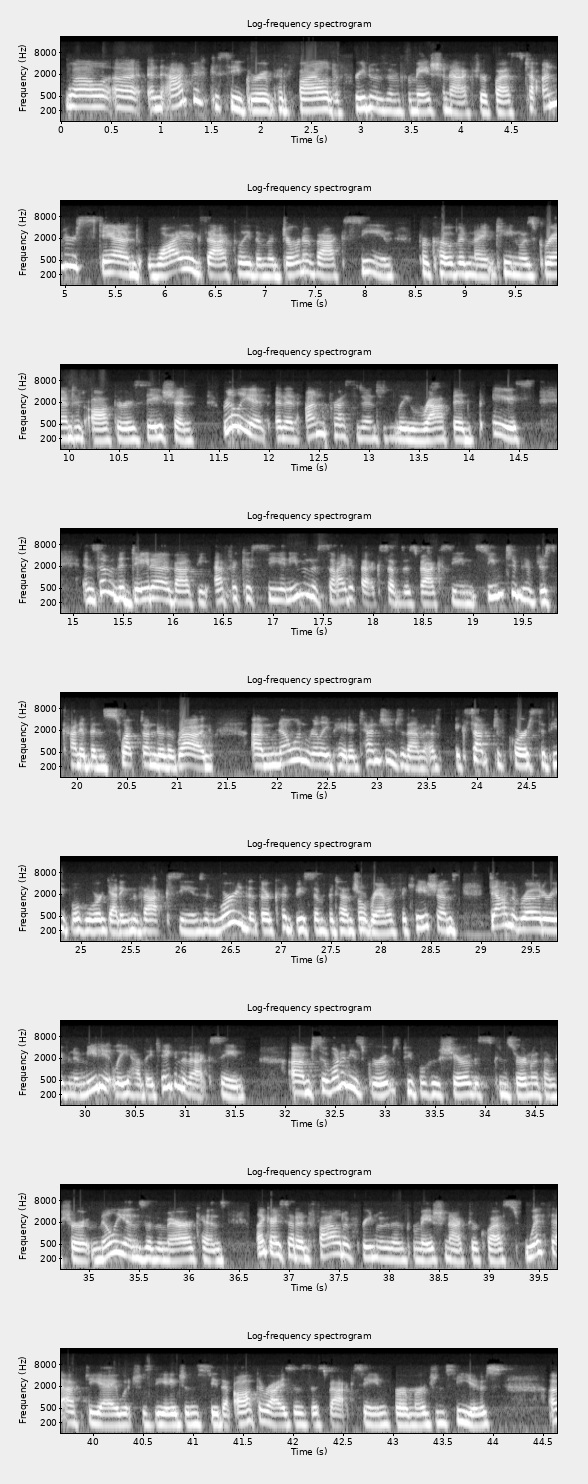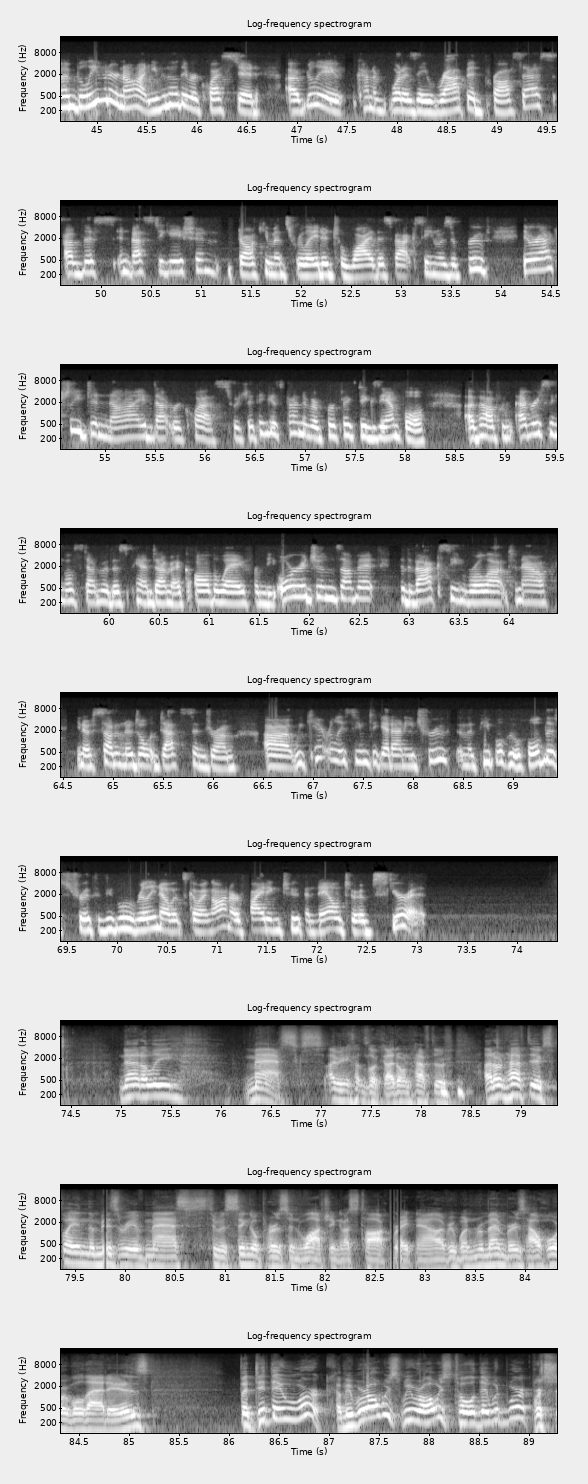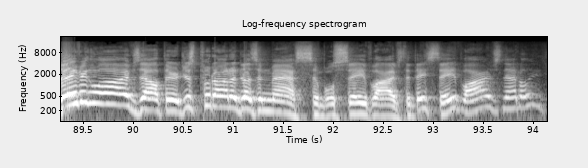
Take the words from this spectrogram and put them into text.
Well, uh, an advocacy group had filed a Freedom of Information Act request to understand why exactly the Moderna vaccine for COVID 19 was granted authorization, really at, at, an unprecedentedly rapid pace. And some of the data about the efficacy and even the side effects of this vaccine seem to have just kind of been swept under the rug um, no one really paid attention to them, except, of course, the people who were getting the vaccines and worried that there could be some potential ramifications down the road or even immediately had they taken the vaccine. Um, so, one of these groups, people who share this concern with, I'm sure, millions of Americans, like I said, had filed a Freedom of Information Act request with the FDA, which is the agency that authorizes this vaccine for emergency use. Um, and believe it or not, even though they requested uh, really a, kind of what is a rapid process of this investigation, documents related to why this vaccine was approved, they were actually denied that request, which I think is kind of a perfect example of how, from every single step of this pandemic, all the way from the origins of it to the vaccine rollout to now, you know, sudden adult death syndrome, uh, we can't really seem to get any truth. And the people who hold this truth, the people who really know what's going on, are fighting tooth and nail to obscure it. Natalie, masks. I mean, look, I don't have to I don't have to explain the misery of masks to a single person watching us talk right now. Everyone remembers how horrible that is. But did they work? I mean, we're always we were always told they would work. We're saving lives out there. Just put on a dozen masks and we'll save lives. Did they save lives, Natalie?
